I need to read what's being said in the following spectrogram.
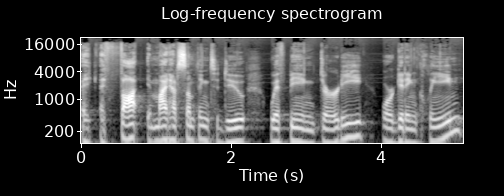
I, thought it might have something to do with being dirty or getting clean,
